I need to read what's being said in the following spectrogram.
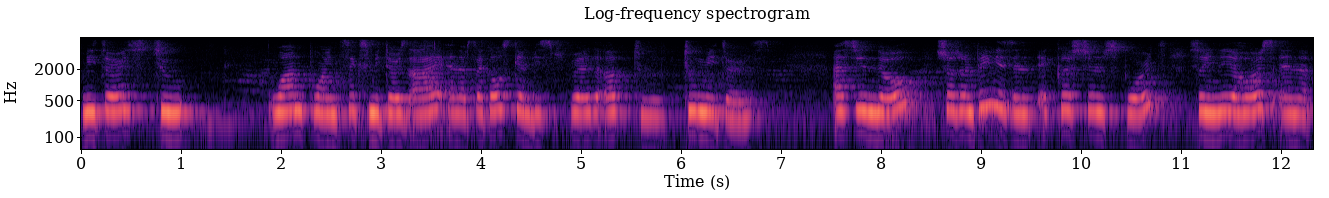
meters to 1.6 meters high, and obstacles can be spread up to 2 meters. As you know, show jumping is an equestrian sport, so you need a horse and a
